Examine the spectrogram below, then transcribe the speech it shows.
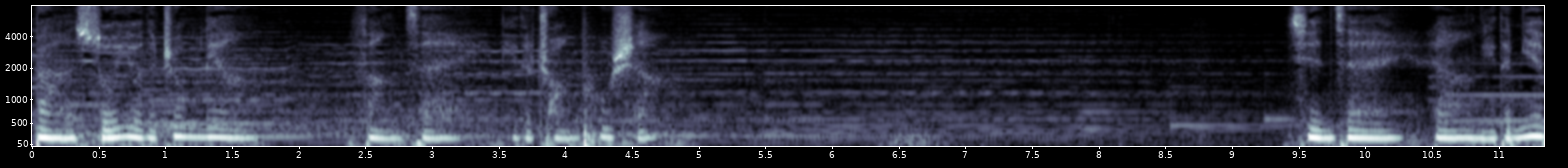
把所有的重量放在你的床铺上。现在，让你的面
